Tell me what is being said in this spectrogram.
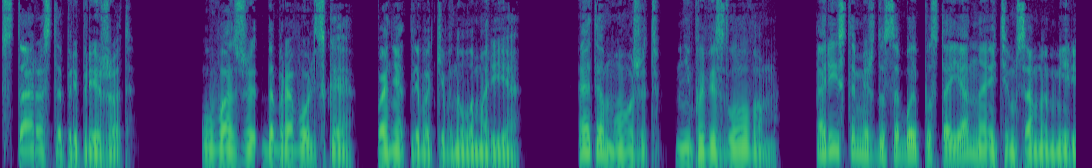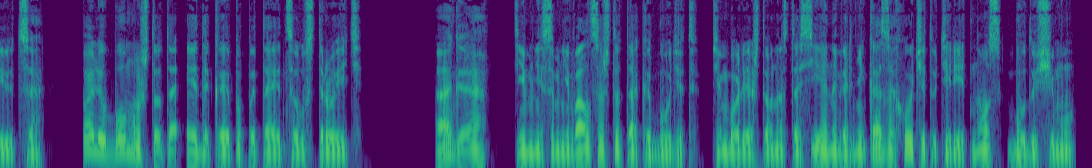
Староста припряжет. «У вас же Добровольская?» — понятливо кивнула Мария. «Это может. Не повезло вам. Ариста между собой постоянно этим самым миряются. По-любому что-то эдакое попытается устроить». «Ага». Тим не сомневался, что так и будет. Тем более, что Анастасия наверняка захочет утереть нос будущему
